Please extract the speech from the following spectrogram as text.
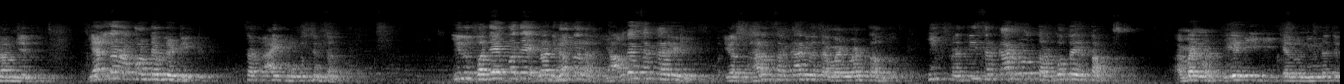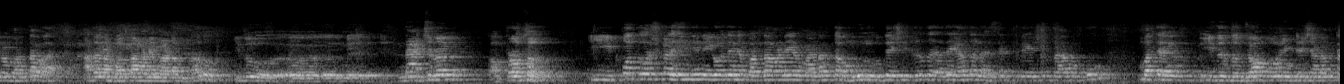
ರಾಮ್ಜಿತ್ ಎಲ್ಲರ ಅಕೌಂಟೆಬಿಲಿಟಿ ಸರ್, ಆಯ್ತು, ಮುಗಿಸ್ತೀನಿ ಸರ್. ಇದು ಪದೇ ಪದೇ ನಾನು ಹೇಳ್ತಲ್ಲ, ಯಾವುದೇ ಸರ್ಕಾರ ಇರಲಿ, ಇವತ್ತು ಭಾರತ ಸರ್ಕಾರ ಇವತ್ತು ಅಮೆಂಡ್ಮೆಂಟ್ ತಂದು ಈಗ ಪ್ರತಿ ಸರ್ಕಾರಗಳು ತರ್ಕೋತಾ ಇರ್ತಾವ. ಅಮೆಂಡ್ಮೆಂಟ್ ಏನು ಈಗ ಕೆಲವು ನ್ಯೂನತೆಗಳು ಬರ್ತಾವ, ಅದನ್ನು ಬದಲಾವಣೆ ಮಾಡೋಂಥದ್ದು ಇದು ನ್ಯಾಚುರಲ್ ಪ್ರೊಸೆಸ್ ಈ ಇಪ್ಪತ್ತು ವರ್ಷಗಳ ಹಿಂದಿನ ಯೋಜನೆ ಬದಲಾವಣೆ ಮಾಡಂತ ಮೂಲ ಉದ್ದೇಶ ಇದ್ರದ್ದು ಅದೇ ಹೇಳ್ದಲ್ಲ ಅಸೆಟ್ ಕ್ರಿಯೇಷನ್ ಆಗಬೇಕು, ಮತ್ತೆ ಇದ್ರದ್ದು ಜಾಬ್ ಓರಿಯಂಟೇಷನ್ ಅಂತ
